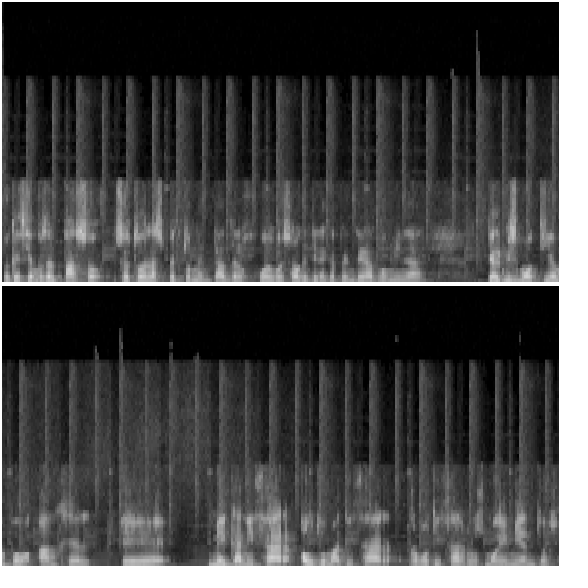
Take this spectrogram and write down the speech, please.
lo que decíamos del paso, sobre todo el aspecto mental del juego, es algo que tiene que aprender a dominar. Y al mismo tiempo, Ángel, eh, mecanizar, automatizar, robotizar los movimientos.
